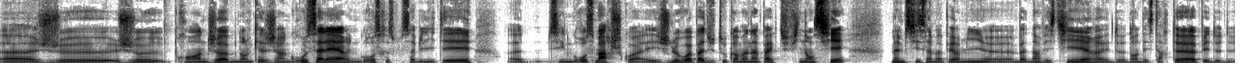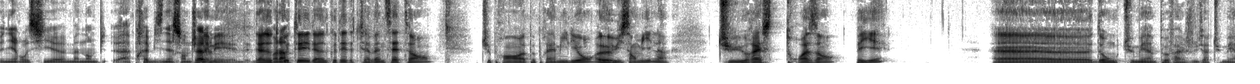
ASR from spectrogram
euh, je, je prends un job dans lequel j'ai un gros salaire, une grosse responsabilité. Euh, c'est une grosse marche, quoi. Et je le vois pas du tout comme un impact financier, même si ça m'a permis euh, bah, d'investir de, dans des startups et de devenir aussi maintenant après business angel. Oui, mais d'un autre côté, d'un autre côté, tu as 27 ans, tu prends à peu près un million, 800 000, tu restes 3 ans payé. Euh, donc tu mets un peu, enfin je veux dire, tu mets,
